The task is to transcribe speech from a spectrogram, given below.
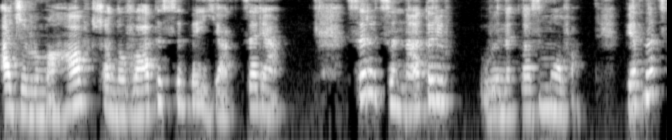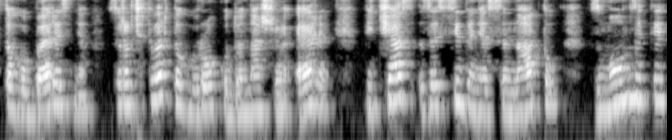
адже вимагав шанувати себе як царя. Серед сенаторів виникла змова. 15 березня 44-го року до нашої ери під час засідання Сенату змовники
